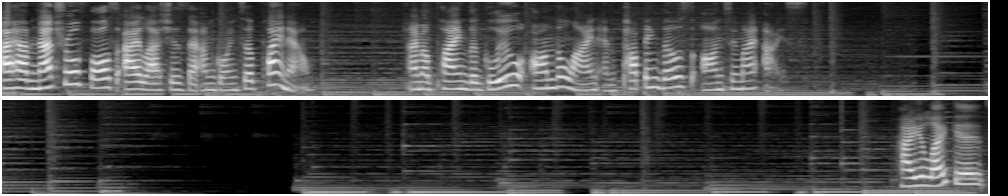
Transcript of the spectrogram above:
I have natural false eyelashes that I'm going to apply now. I'm applying the glue on the line and popping those onto my eyes. How you like it?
